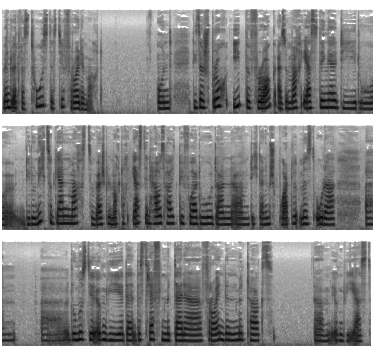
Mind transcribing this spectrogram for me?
wenn du etwas tust, das dir Freude macht. Und dieser Spruch Eat the Frog, also mach erst Dinge, die du, die du nicht so gern machst. Zum Beispiel mach doch erst den Haushalt, bevor du dann ähm, dich deinem Sport widmest oder ähm, äh, du musst dir irgendwie das Treffen mit deiner Freundin mittags ähm, irgendwie erst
